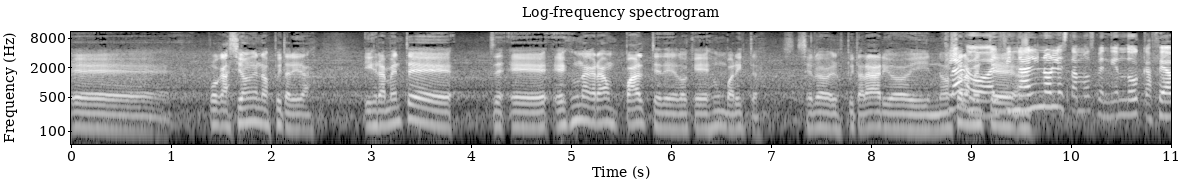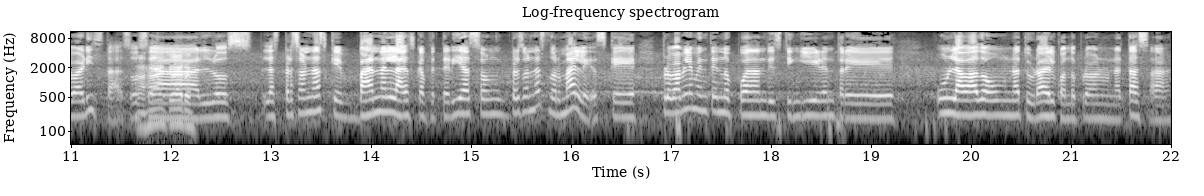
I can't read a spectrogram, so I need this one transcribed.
eh, vocación en la hospitalidad. Y realmente eh, es una gran parte de lo que es un barista ser hospitalario y no claro, solamente... al final no le estamos vendiendo café a baristas, o Ajá, sea, claro. los, las personas que van a las cafeterías son personas normales que probablemente no puedan distinguir entre un lavado un natural cuando prueban una taza.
